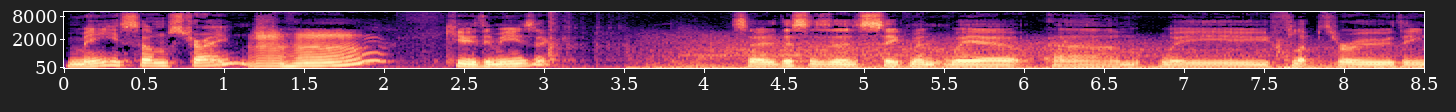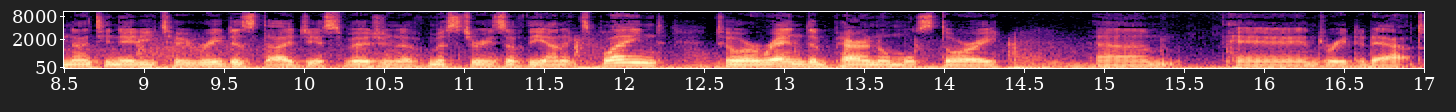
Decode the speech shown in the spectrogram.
me some strange? Mm-hmm. Cue the music. So this is a segment where um, we flip through the 1982 Reader's Digest version of Mysteries of the Unexplained to a random paranormal story um, and read it out.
